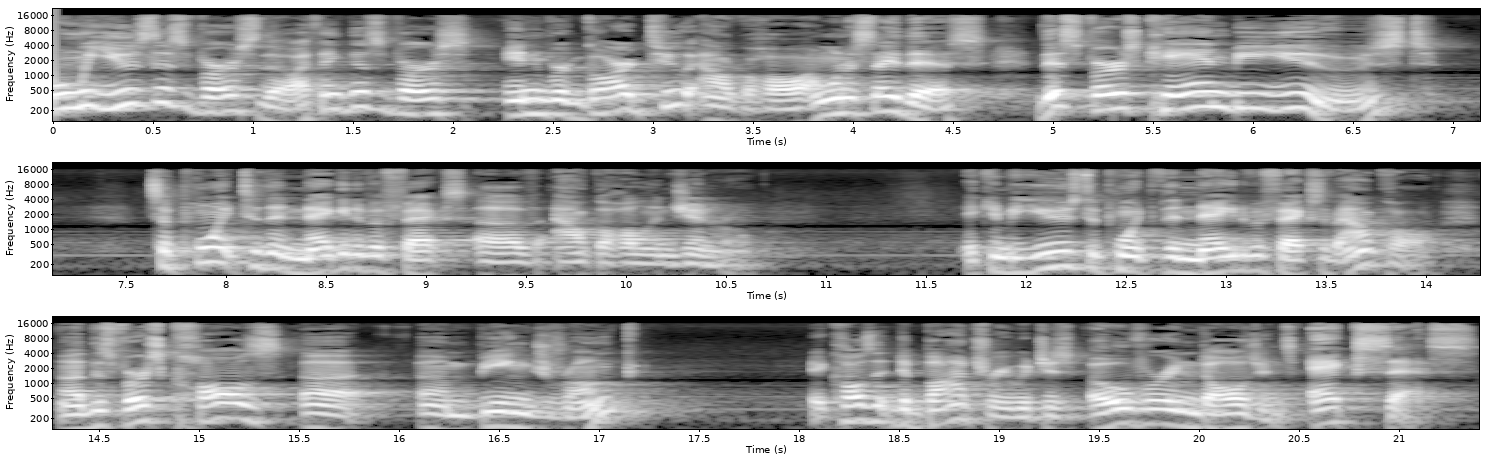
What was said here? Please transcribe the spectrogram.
when we use this verse, though, I think this verse, in regard to alcohol, I want to say this this verse can be used to point to the negative effects of alcohol in general. It can be used to point to the negative effects of alcohol. Uh, this verse calls uh, um, being drunk, it calls it debauchery, which is overindulgence, excess.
